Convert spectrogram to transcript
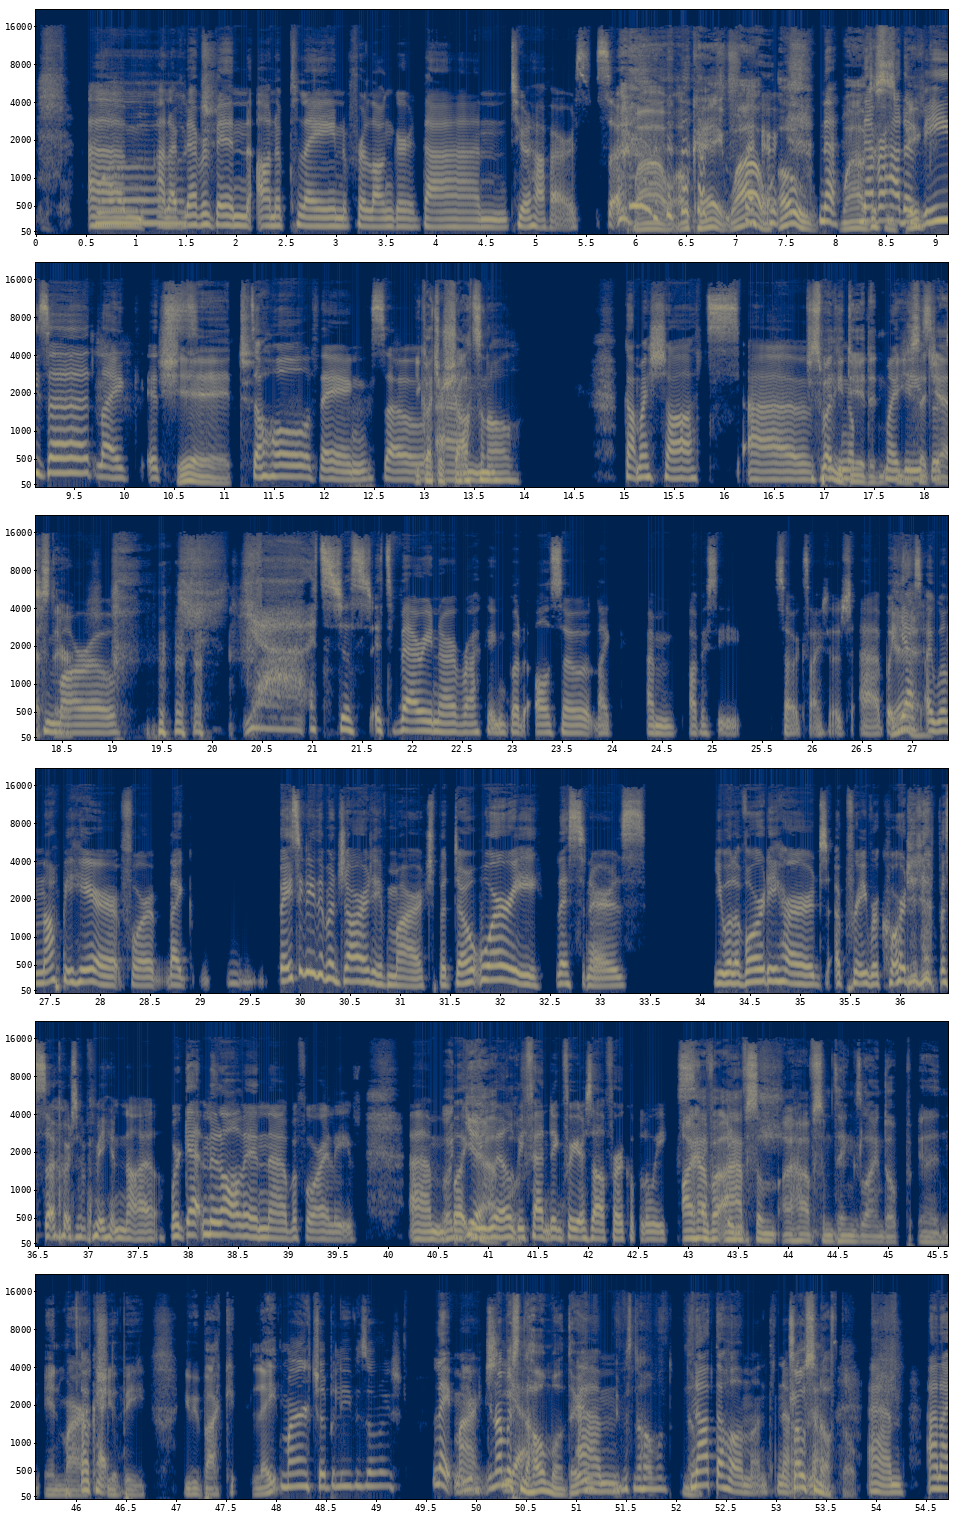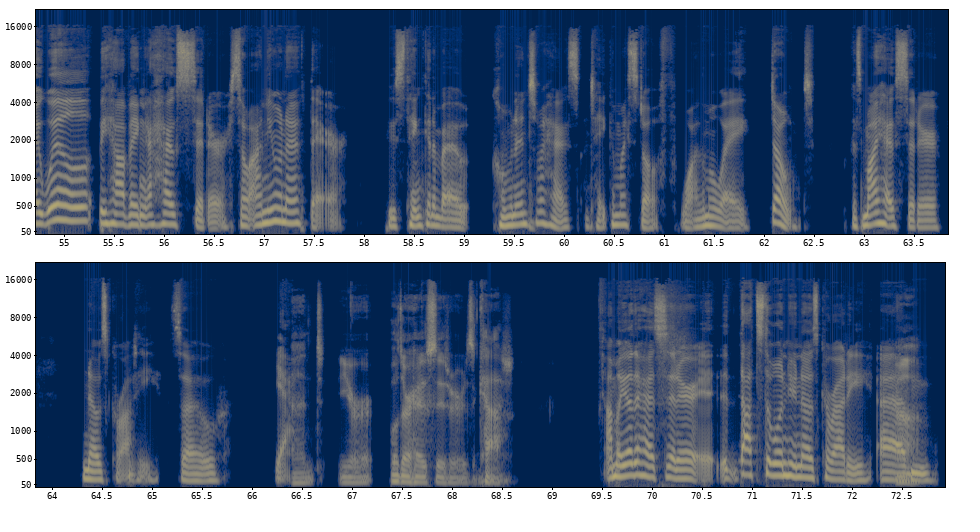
Um, and I've never been on a plane for longer than two and a half hours. So Wow. Okay. Wow. Oh. Ne- wow. never had a big. visa. Like it's Shit. it's a whole thing. So You got your shots and um, all. Got my shots. Uh, Just well you did, and my visa tomorrow. yeah, it's just it's very nerve wracking, but also like I'm obviously so excited. Uh, but yes, I will not be here for like basically the majority of March. But don't worry, listeners. You will have already heard a pre-recorded episode of me and Niall. We're getting it all in now before I leave. Um, Well, but yeah, you will be fending for yourself for a couple of weeks. I have. I have some. I have some things lined up in in March. Okay. You'll be. You'll be back late March, I believe. Is that right? late March. You're not missing yeah. the whole month, are you? Um, You're missing the whole month. No. Not the whole month. No, Close no. enough though. Um, and I will be having a house sitter. So anyone out there who's thinking about coming into my house and taking my stuff while I'm away, don't, because my house sitter knows karate. So yeah, And your other house sitter is a cat. and my other house sitter, that's the one who knows karate. Um,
